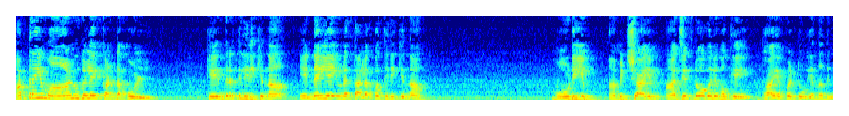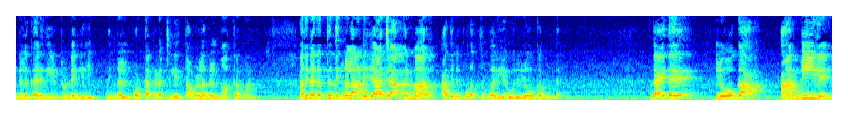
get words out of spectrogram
അത്രയും ആളുകളെ കണ്ടപ്പോൾ കേന്ദ്രത്തിലിരിക്കുന്ന എൻ ഐ എയുടെ തലപ്പത്തിരിക്കുന്ന മോഡിയും അമിത്ഷായും അജിത് ഡോവലും ഒക്കെ ഭയപ്പെട്ടു എന്ന് നിങ്ങൾ കരുതിയിട്ടുണ്ടെങ്കിൽ നിങ്ങൾ പൊട്ടക്കിണറ്റിലെ തവളകൾ മാത്രമാണ്. അതിനകത്ത് നിങ്ങളാണ് രാജാക്കന്മാർ. അതിന് പുറത്തും വലിയ ഒരു ലോകമുണ്ട്. അതായത് ലോക ആർമിയിലെ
